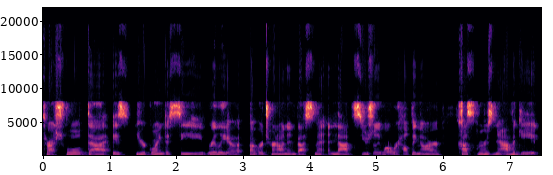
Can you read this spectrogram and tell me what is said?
threshold that is you're going to see really a, a return on investment. And that's usually what we're helping our customers navigate.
